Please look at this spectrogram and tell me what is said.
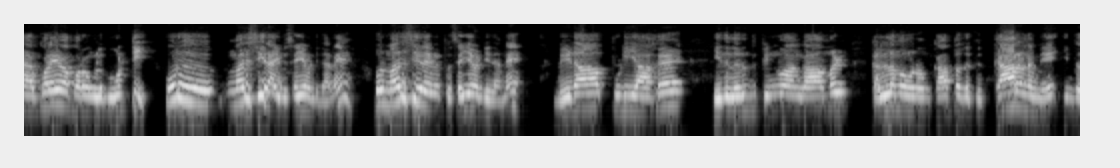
அஹ், குறைவா போறவங்களுக்கு ஒட்டி ஒரு மறுசீராய்வு செய்ய வேண்டியதானே ஒரு மறுசீரமைப்பு செய்ய வேண்டியதானே விடாப்புடியாக இதுல இருந்து பின்வாங்காமல் கள்ள மௌனம் காப்பதற்கு காரணமே இந்த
